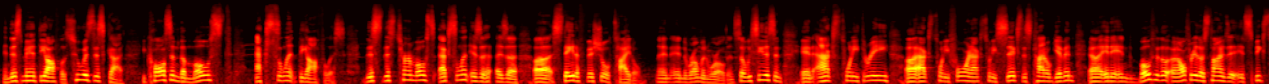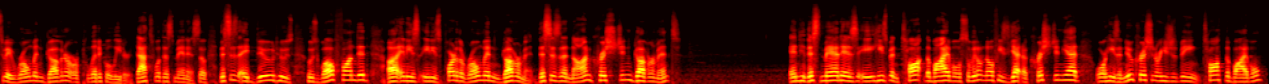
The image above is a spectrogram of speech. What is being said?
And this man, Theophilus, who is this guy? He calls him the most excellent Theophilus. This, this term, most excellent, is a, is a uh, state official title in, in the Roman world. And so we see this in, in Acts 23, uh, Acts 24, and Acts 26, this title given. Uh, in, in both of the, in all three of those times, it, it, speaks to a Roman governor or political leader. That's what this man is. So this is a dude who's, who's well funded, uh, and, he's, and he's part of the Roman government. This is a non Christian government. And this man is, he's been taught the Bible, so we don't know if he's yet a Christian yet, or he's a new Christian, or he's just being taught the Bible.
